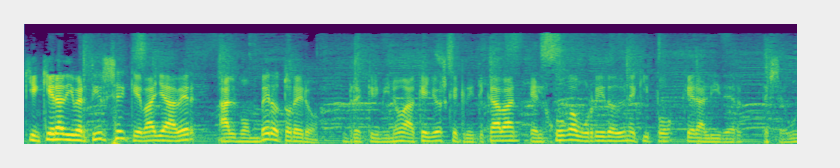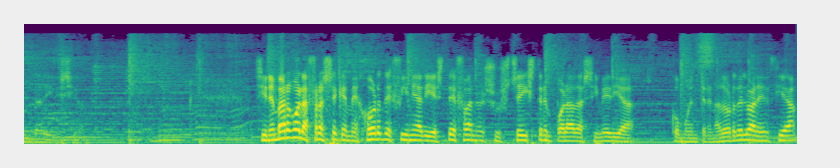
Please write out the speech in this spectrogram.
Quien quiera divertirse, que vaya a ver al bombero torero, recriminó a aquellos que criticaban el juego aburrido de un equipo que era líder de segunda división. Sin embargo, la frase que mejor define a Di Stéfano en sus seis temporadas y media como entrenador del Valencia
